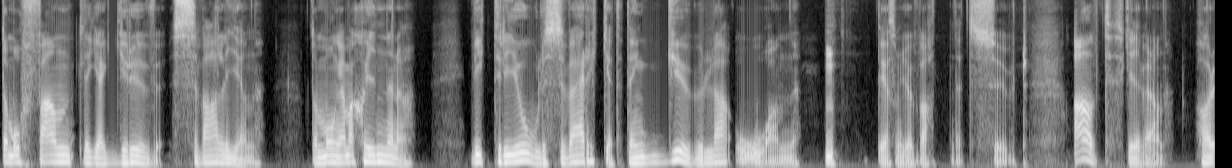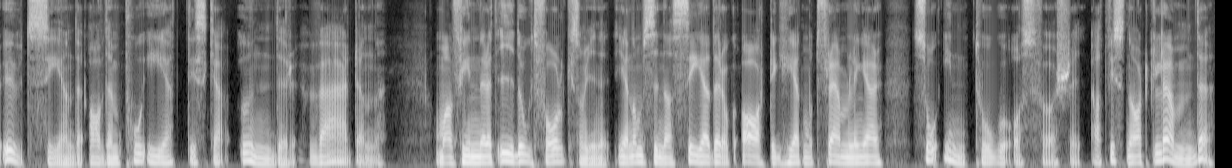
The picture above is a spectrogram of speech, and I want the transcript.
de ofantliga gruvsvalgen, de många maskinerna, vitriolsverket, den gula ån, det som gör vattnet surt. Allt, skriver han, har utseende av den poetiska undervärlden. Om man finner ett idogt folk som genom sina seder och artighet mot främlingar så intog oss för sig att vi snart glömde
